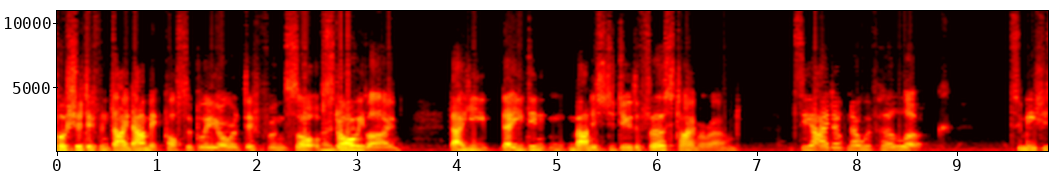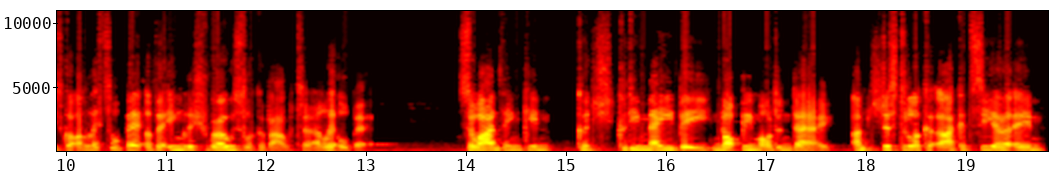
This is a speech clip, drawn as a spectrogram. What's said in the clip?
push a different dynamic possibly or a different sort of storyline that he that he didn't manage to do the first time around. See, I don't know with her look. To me, she's got a little bit of an English rose look about her, a little bit. So I'm thinking, could she, could he maybe not be modern day? I'm just to look at her, I could see her in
